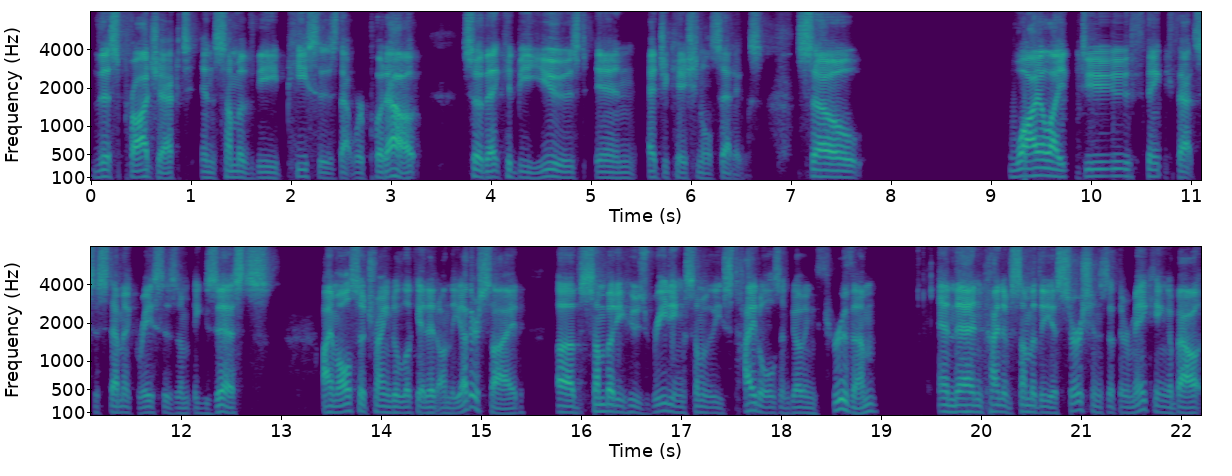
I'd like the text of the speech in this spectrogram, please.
this project and some of the pieces that were put out so that could be used in educational settings. So while I do think that systemic racism exists, I'm also trying to look at it on the other side of somebody who's reading some of these titles and going through them and then kind of some of the assertions that they're making about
